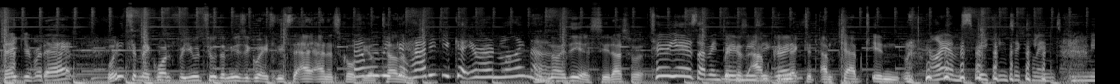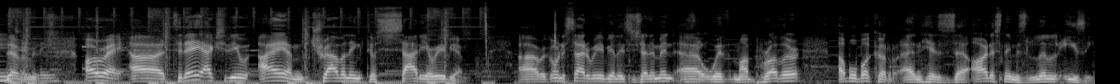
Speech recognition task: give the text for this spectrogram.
Thank you for that. We need to make one for you too. The Music Greats needs to add Anna How, Schofield. Tell them. how did you get your own I have no idea. See, that's what. Two years I've been doing this. Because I'm music great. connected. I'm tapped in. I am speaking to Clint immediately. Definitely. All right. Uh, today, actually, I am traveling to Saudi Arabia. Uh, we're going to Saudi Arabia, ladies and gentlemen, uh, with my brother Abu Bakr, and his uh, artist name is Lil Eazy.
